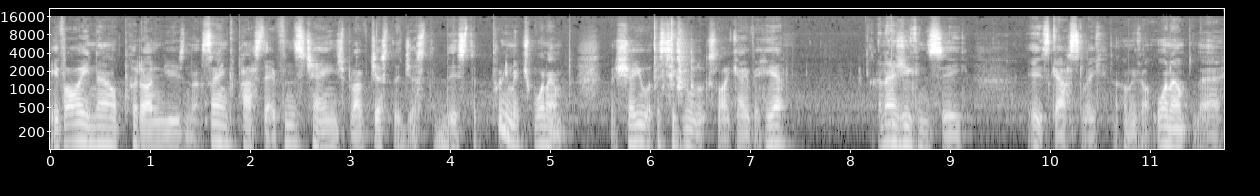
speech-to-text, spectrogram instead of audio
if I now put on using that same capacitor, everything's changed, but I've just adjusted this to pretty much one amp. I'll show you what the signal looks like over here. And as you can see, it's ghastly. And we've got one amp there,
